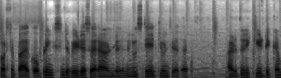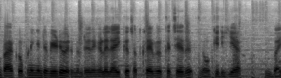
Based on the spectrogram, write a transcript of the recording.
കുറച്ച് പാക്ക് ഓപ്പണിങ്സിന്റെ വീഡിയോസ് വരാനുണ്ട് നിങ്ങൾ സ്റ്റേ ട്യൂൺ ചെയ്ത്. അടുത്തൊരു കിടുക്കം പാക്ക് ഓപ്പണിങ്ങിന്റെ വീഡിയോ വരുന്നുണ്ട്. നിങ്ങൾ ലൈക്ക് സബ്സ്ക്രൈബ് ഒക്കെ ചെയ്ത് നോക്കിയിരിക്കുക. ബൈ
